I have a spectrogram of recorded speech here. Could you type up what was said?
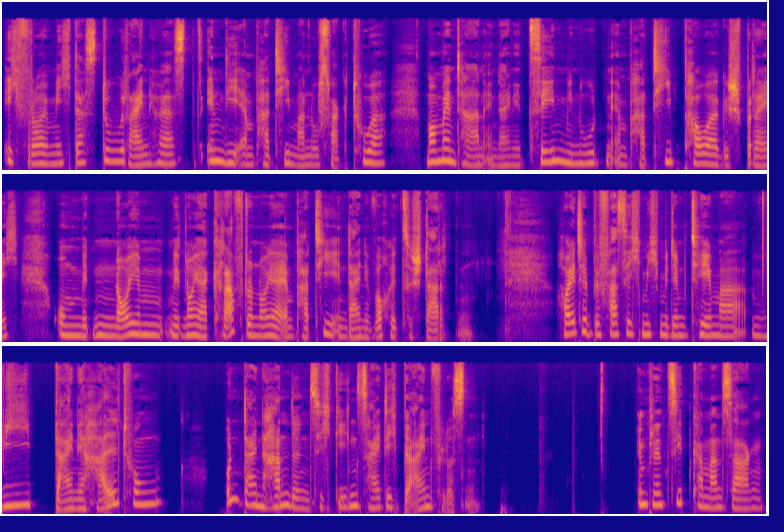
Ich freue mich, dass du reinhörst in die Empathie Manufaktur. Momentan in deine 10 Minuten Empathie Power Gespräch, um mit neuem, mit neuer Kraft und neuer Empathie in deine Woche zu starten. Heute befasse ich mich mit dem Thema, wie deine Haltung und dein Handeln sich gegenseitig beeinflussen. Im Prinzip kann man sagen,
